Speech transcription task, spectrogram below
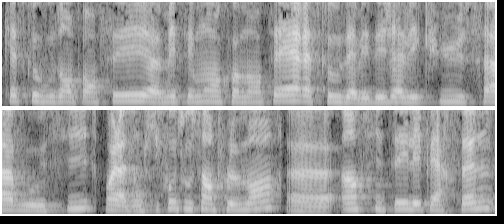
qu'est-ce que vous en pensez, euh, mettez-moi en commentaire, est-ce que vous avez déjà vécu ça vous aussi? Voilà, donc il faut tout simplement euh, inciter les personnes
